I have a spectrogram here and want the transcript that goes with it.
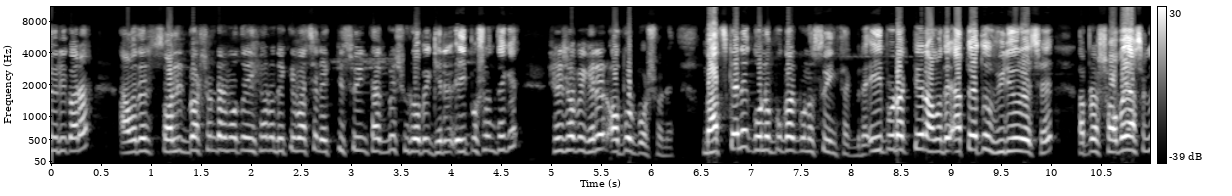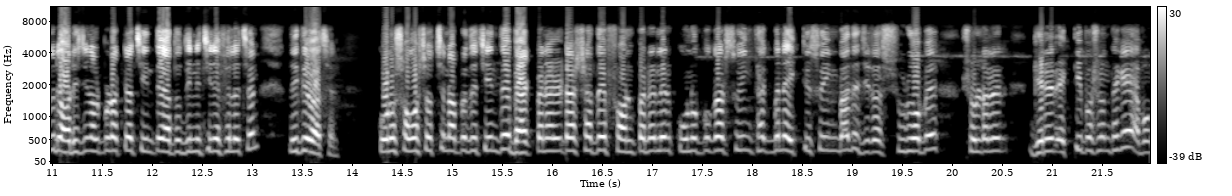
তৈরি করা। আমাদের সলিড ভার্সনটার মতো এখানেও দেখতে পাচ্ছেন, একটি সুইং থাকবে শুরু হবে ঘেরের এই পোর্শন থেকে শেষ হবে ঘেরের অপর পোর্শনে মাঝখানে কোনো প্রকার কোনো সুইং থাকবে না। এই প্রোডাক্টের আমাদের এত এত ভিডিও রয়েছে, আপনারা সবাই আশা করি অরিজিনাল প্রোডাক্টটা চিনতে এতদিনে চিনে ফেলেছেন। দেখতে পাচ্ছেন, কোনো সমস্যা হচ্ছে না আপনাদের চিনতে। ব্যাক প্যানেলটার সাথে ফ্রন্ট প্যানেলের কোনো প্রকার সুইং থাকবে না। একটি সুইং বাদে যেটা শুরু হবে শোল্ডারের ঘেরের একটি পোর্শন থেকে এবং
